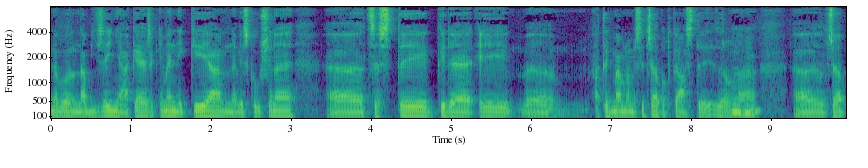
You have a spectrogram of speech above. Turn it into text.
nebo nabízejí nějaké, řekněme, niky a nevyzkoušené e, cesty, kde i, e, a teď mám na mysli třeba podcasty zrovna, mm-hmm Eh, třeba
